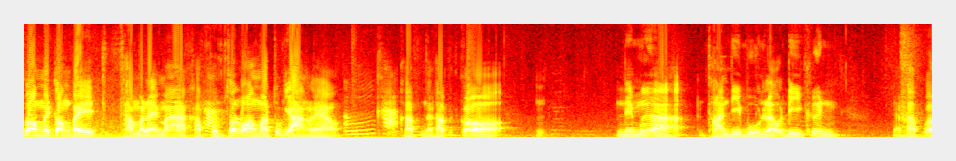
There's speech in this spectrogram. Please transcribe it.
ก็ไม่ต้องไปทำอะไรมากครับ ค่ะ ผมทดลองมาทุกอย่างแล้วอืมค่ะ ครับนะครับ ก็ในเมื่อทานดีบูลแล้วดีขึ้นนะครับ ก็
